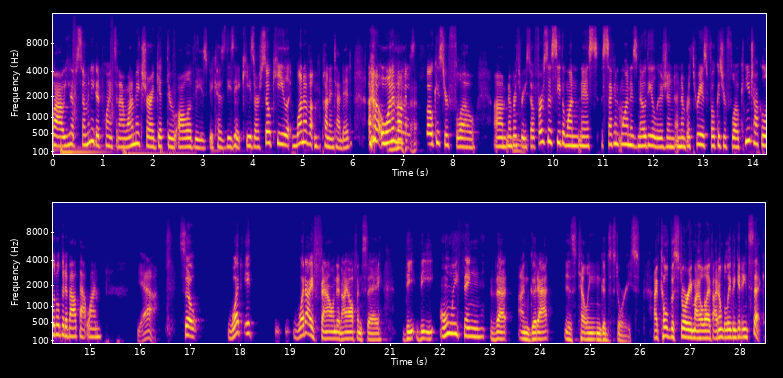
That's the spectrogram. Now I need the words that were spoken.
Wow, you have so many good points, and I want to make sure I get through all of these because these eight keys are so key. One of them, pun intended, one of them is focus your flow. Um, number three. Mm. So first is see the oneness. Second one is know the illusion, and number three is focus your flow. Can you talk a little bit about that one? Yeah. So what it what I found, and I often say the the only thing that I'm good at is telling good stories. I've told the story my whole life. I don't believe in getting sick.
